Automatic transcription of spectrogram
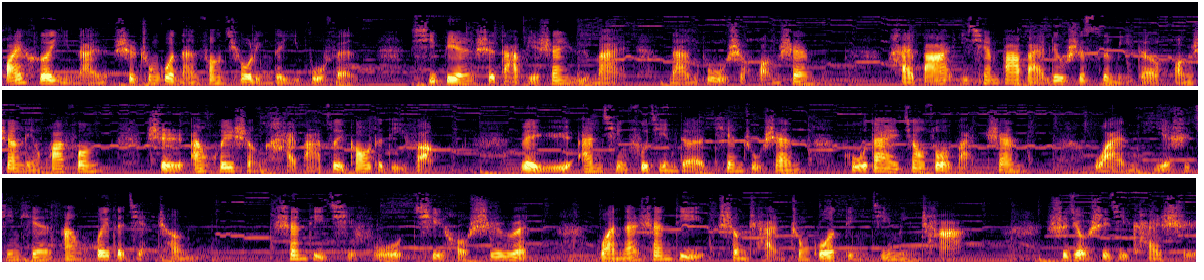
淮河以南是中国南方丘陵的一部分，西边是大别山余脉，南部是黄山。海拔一千八百六十四米的黄山莲花峰是安徽省海拔最高的地方，位于安庆附近的天柱山，古代叫做皖山，皖也是今天安徽的简称。山地起伏，气候湿润，皖南山地盛产中国顶级名茶。十九世纪开始，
